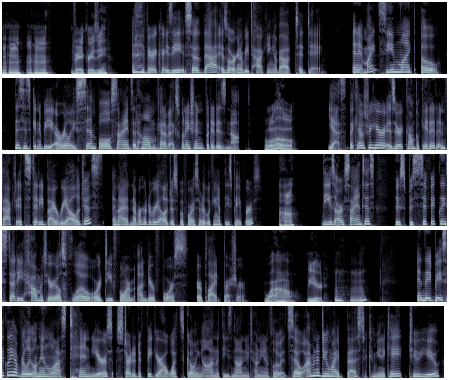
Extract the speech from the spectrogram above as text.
Mm-hmm. Mm-hmm. Very crazy. Very crazy. So, that is what we're going to be talking about today. And it might seem like, oh, this is going to be a really simple science at home kind of explanation, but it is not. Whoa. Yes, the chemistry here is very complicated. In fact, it's studied by rheologists, and I had never heard of rheologists before I started looking up these papers. Uh-huh. These are scientists who specifically study how materials flow or deform under force or applied pressure. Wow. Weird. hmm And they basically have really only in the last 10 years started to figure out what's going on with these non Newtonian fluids. So I'm going to do my best to communicate to you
